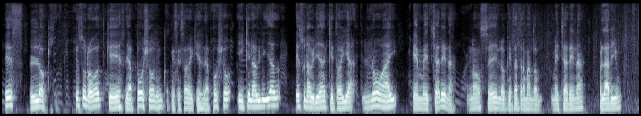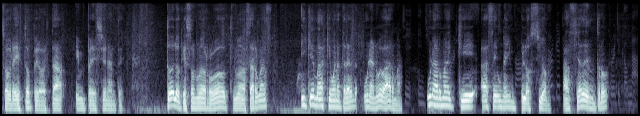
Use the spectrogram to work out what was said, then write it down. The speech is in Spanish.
Es Loki. Es un robot que es de apoyo, lo único que se sabe que es de apoyo y que la habilidad es una habilidad que todavía no hay en Mecharena. No sé lo que está tramando Mecharena, Plarium, sobre esto, pero está impresionante todo lo que son nuevos robots, nuevas armas. Y qué más que van a traer una nueva arma. Un arma que hace una implosión hacia adentro.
